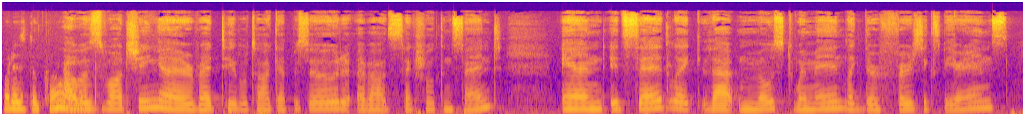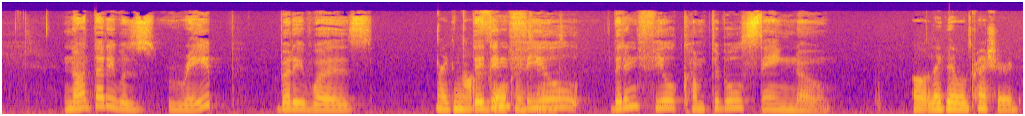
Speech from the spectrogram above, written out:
what is the point? I was watching a Red Table Talk episode about sexual consent, and it said like that most women, like their first experience, not that it was rape, but it was like not they didn't consent. feel they didn't feel comfortable saying no. oh like they were pressured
